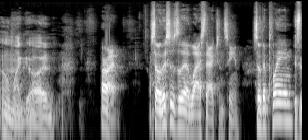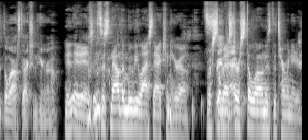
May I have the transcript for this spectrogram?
Oh my god. All right. So this is the last action scene. So the plane. Is it the last action hero? It, it is. It's just now the movie Last Action Hero, where Same Sylvester actor. Stallone is the Terminator.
